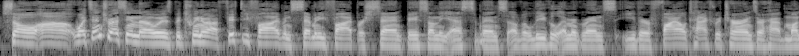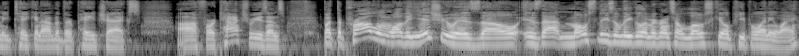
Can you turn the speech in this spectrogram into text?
So uh, what's interesting though is between about 55 and 75 percent, based on the estimates of illegal immigrants, either file tax returns or have money taken out of their paychecks uh, for tax reasons. But the problem, well, the issue is though, is that most of these illegal immigrants are low skilled people anyway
